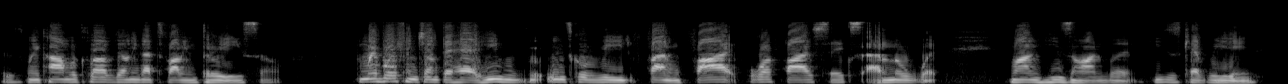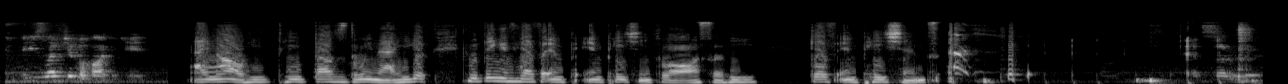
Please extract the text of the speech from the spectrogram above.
Because my comic club, they only got to volume three, so. My boyfriend jumped ahead. He went to go read volume five, four, five, six. I don't know what volume he's on, but he just kept reading. He's left you behind again. I know he he loves doing that. He gets because the thing is he has an imp- impatient flaw, so he gets impatient. That's so rude.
